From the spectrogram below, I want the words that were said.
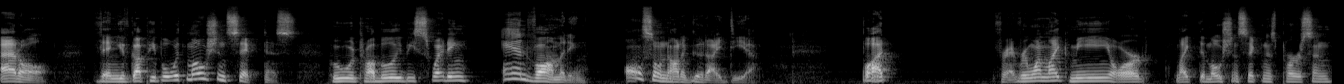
at all. Then you've got people with motion sickness who would probably be sweating and vomiting. Also, not a good idea. But for everyone like me or like the motion sickness person,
